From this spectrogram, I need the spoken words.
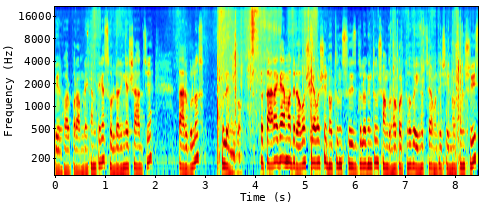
বের হওয়ার পর আমরা এখান থেকে সোল্ডারিংয়ের সাহায্যে তারগুলো খুলে নিব। তো তার আগে আমাদের অবশ্যই অবশ্যই নতুন সুইচগুলো কিন্তু সংগ্রহ করতে হবে। এই হচ্ছে আমাদের সেই নতুন সুইচ।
